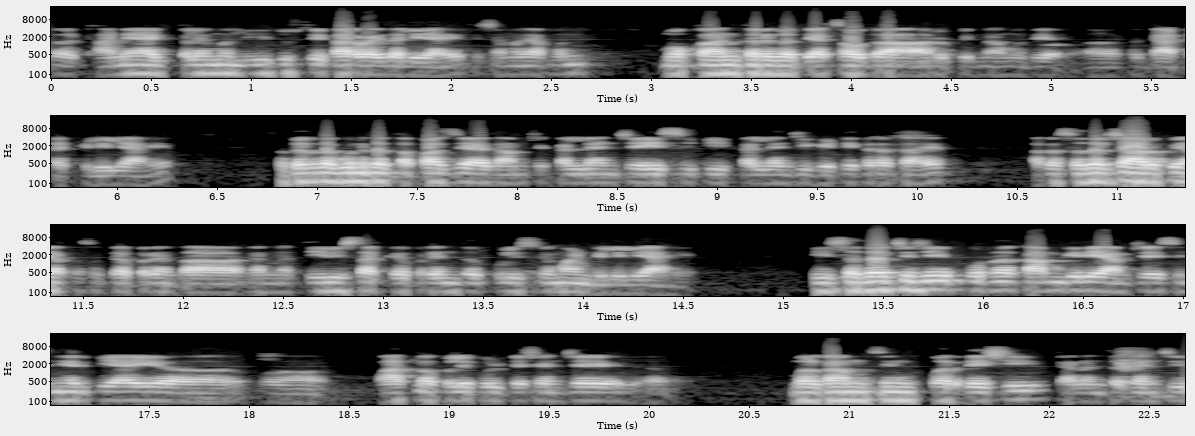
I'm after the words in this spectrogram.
ठाणे आयुक्तालयामधली ही दुसरी कारवाई झाली आहे. त्याच्यामध्ये आपण मोका अंतर्गत या चौदा आरोपींना मध्ये सध्या अटक केलेली आहे. सदरचा गुन्ह्याचा तपास जे आहे आमचे कल्याणचे एसीपी कल्याणची गेटे करत आहेत. आता सदरचे आरोपी आता सध्यापर्यंत त्यांना तेवीस तारखेपर्यंत पोलीस रिमांड दिलेली आहे. ही सदरची जी पूर्ण कामगिरी आमचे senior P I Mahatma Phule police स्टेशनचे बलराम सिंग परदेशी त्यानंतर त्यांची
